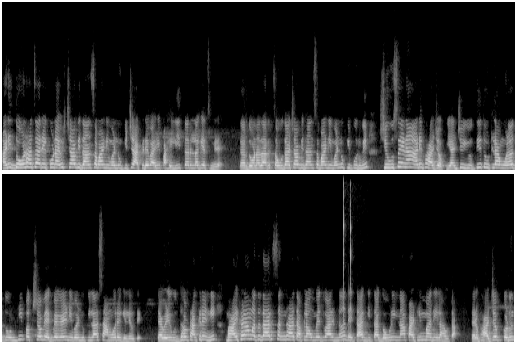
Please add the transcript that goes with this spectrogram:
आणि दोन हजार एकोणावीसच्या विधानसभा निवडणुकीची आकडेवारी पाहिली तर लगेच मिळेल. तर दोन हजार चौदाच्या विधानसभा निवडणुकीपूर्वी शिवसेना आणि भाजप यांची युती तुटल्यामुळे दोन्ही पक्ष वेगवेगळे निवडणुकीला सामोरे गेले होते. त्यावेळी उद्धव ठाकरेंनी भायखळा मतदारसंघात आपला उमेदवार न देता गीता गवळींना पाठिंबा दिला होता. तर भाजपकडून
